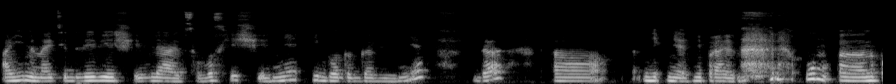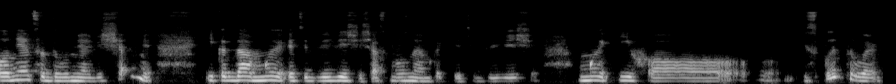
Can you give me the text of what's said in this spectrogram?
а именно эти две вещи являются восхищение и благоговение – да, а, нет, неправильно. Ум а, наполняется двумя вещами, и когда мы эти две вещи, сейчас мы узнаем, какие эти две вещи, мы их а, испытываем,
